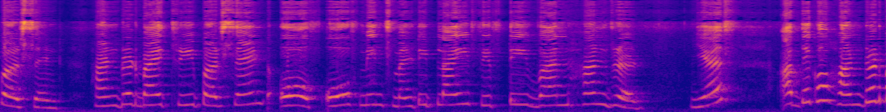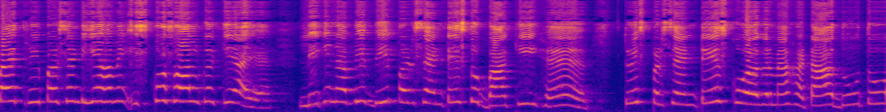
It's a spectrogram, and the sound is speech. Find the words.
percent hundred by three percent of of means multiply fifty one hundred yes अब देखो हंड्रेड बाय थ्री परसेंट ये हमें इसको सॉल्व करके आया है, लेकिन अभी भी परसेंटेज तो बाकी है। तो इस परसेंटेज को अगर मैं हटा दूँ तो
